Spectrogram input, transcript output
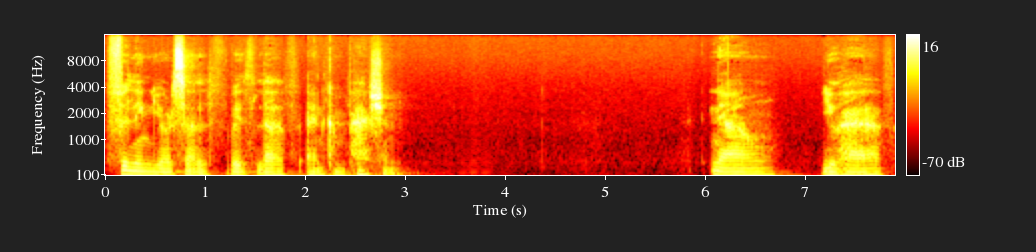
Filling yourself with love and compassion now you have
